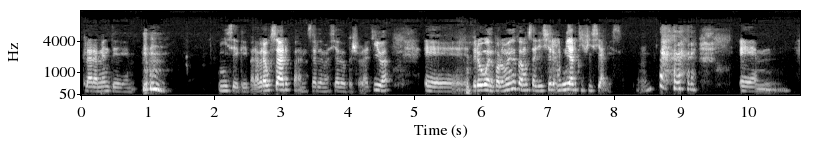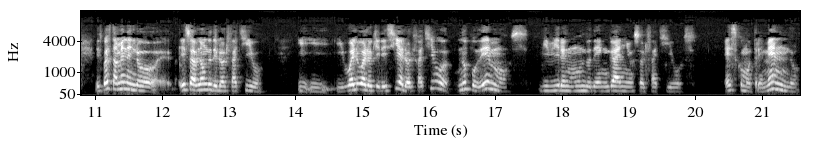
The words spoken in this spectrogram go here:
claramente, ni sé qué palabra usar para no ser demasiado peyorativa, eh, pero bueno, por lo menos vamos a decir muy artificiales. Em, después también en lo, eso hablando de lo olfativo, y, vuelvo a lo que decía, lo olfativo, no podemos vivir en un mundo de engaños olfativos. Es como tremendo.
